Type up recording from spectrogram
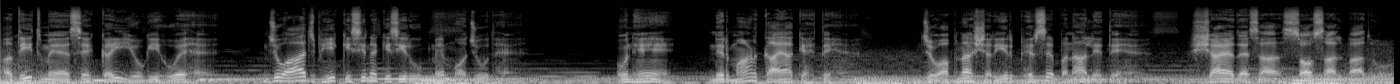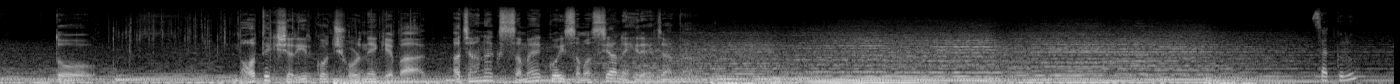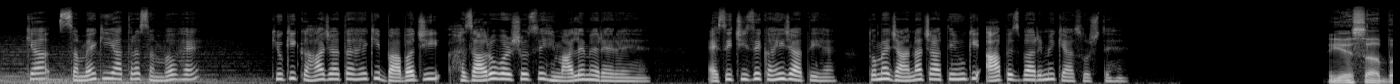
अतीत में ऐसे कई योगी हुए हैं, जो आज भी किसी न किसी रूप में मौजूद हैं। उन्हें निर्माण काया कहते हैं, जो अपना शरीर फिर से बना लेते हैं। शायद ऐसा सौ साल बाद हो तो भौतिक शरीर को छोड़ने के बाद अचानक समय कोई समस्या नहीं रह जाता। सतगुरु क्या समय की यात्रा संभव है? क्योंकि कहा जाता है कि बाबा जी हज़ारों वर्षों से हिमालय में रह रहे हैं। ऐसी चीज़ें कही जाती हैं तो मैं जानना चाहती हूँ कि आप इस बारे में क्या सोचते हैं। ये सब,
